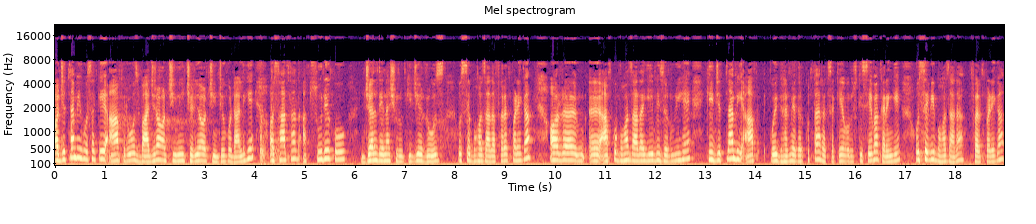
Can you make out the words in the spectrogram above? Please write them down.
और जितना भी हो सके, आप रोज बाजरा और चीनी, चिड़िया और चींटियों को डालिए और साथ साथ आप सूर्य को जल देना शुरू कीजिए रोज। उससे बहुत ज़्यादा फ़र्क पड़ेगा। और आपको बहुत ज़्यादा ये भी ज़रूरी है कि जितना भी आप कोई घर में अगर कुत्ता रख सकें और उसकी सेवा करेंगे, उससे भी बहुत ज़्यादा फ़र्क पड़ेगा।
